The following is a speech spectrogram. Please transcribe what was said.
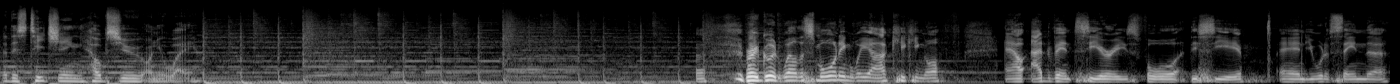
that this teaching helps you on your way. Very good. Well, this morning we are kicking off our Advent series for this year, and you would have seen the,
